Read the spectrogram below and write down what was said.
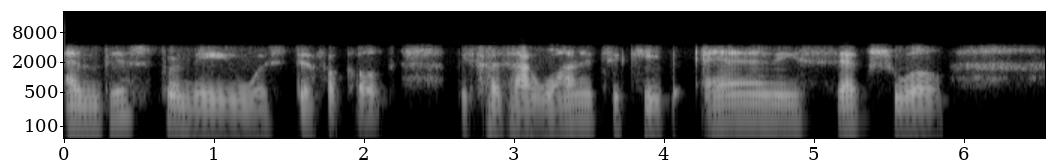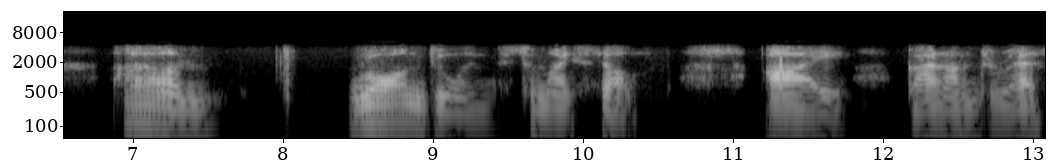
And this for me was difficult because I wanted to keep any sexual um, wrongdoings to myself. I got undressed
